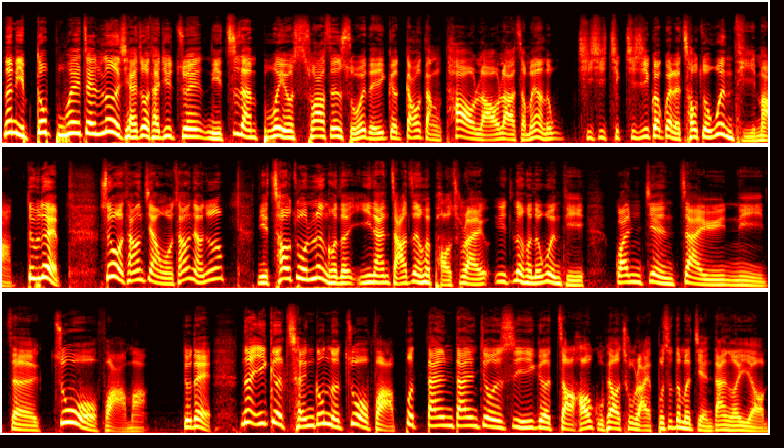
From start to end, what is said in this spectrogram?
那你都不会在热起来之后才去追，你自然不会有发生所谓的一个高档套牢啦，什么样的奇奇奇奇奇怪怪的操作问题嘛，对不对？所以我常讲，我常常讲，就是说你操作任何的疑难杂症会跑出来，任何的问题，关键在于你的做法嘛，对不对？那一个成功的做法，不单单就是一个找好股票出来，不是这么简单而已哦。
